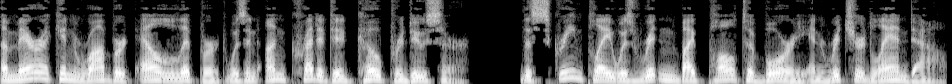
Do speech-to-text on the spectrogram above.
American Robert L. Lippert was an uncredited co-producer. The screenplay was written by Paul Tabori and Richard Landau,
